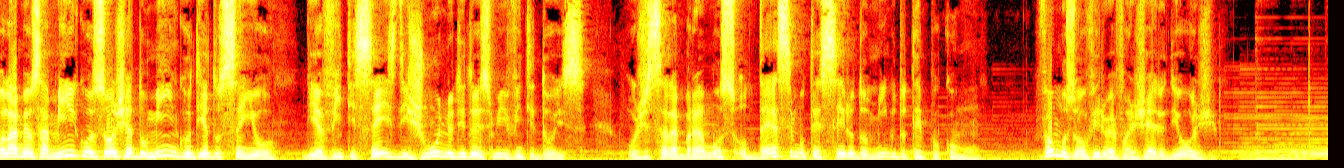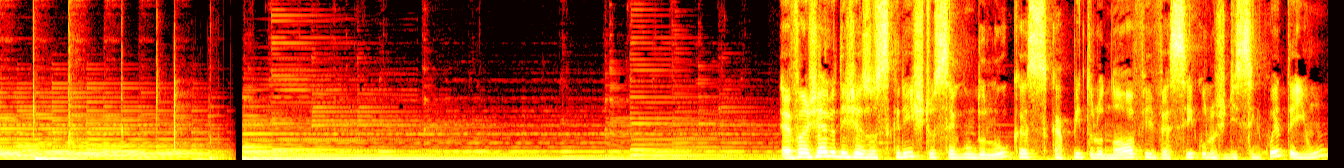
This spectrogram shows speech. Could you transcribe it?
Olá, meus amigos. Hoje é domingo, dia do Senhor, dia 26 de junho de 2022. Hoje celebramos o 13º domingo do tempo comum. Vamos ouvir o evangelho de hoje? Evangelho de Jesus Cristo, segundo Lucas, capítulo 9, versículos de 51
